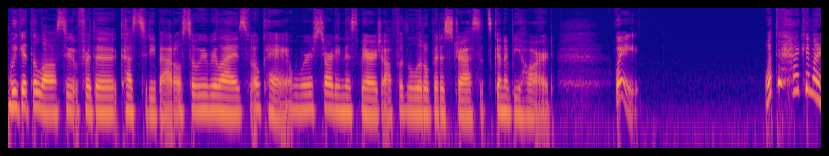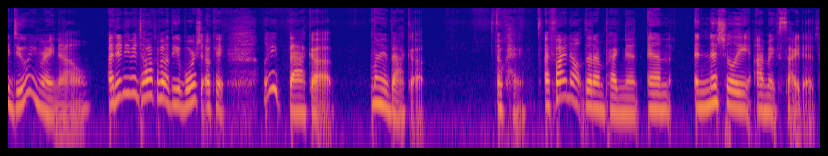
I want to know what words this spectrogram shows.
we get the lawsuit for the custody battle. So we realize, okay, we're starting this marriage off with a little bit of stress. It's going to be hard. Wait. What the heck am I doing right now? I didn't even talk about the abortion. Okay, let me back up. Let me back up. Okay, I find out that I'm pregnant, and initially I'm excited.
